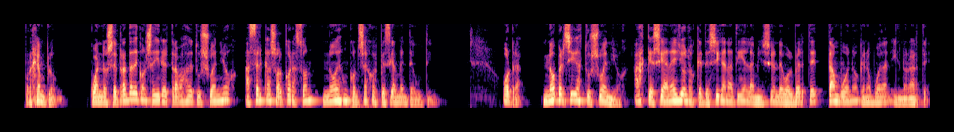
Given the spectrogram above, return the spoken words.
Por ejemplo, cuando se trata de conseguir el trabajo de tus sueños, hacer caso al corazón no es un consejo especialmente útil. Otra, no persigas tus sueños, haz que sean ellos los que te sigan a ti en la misión de volverte tan bueno que no puedan ignorarte.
